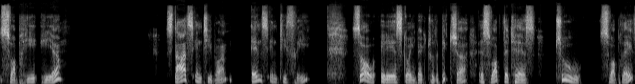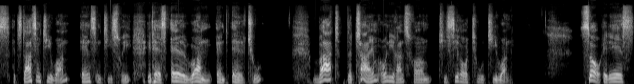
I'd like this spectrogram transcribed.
swap he here starts in T1, ends in T3. So it is going back to the picture, a swap that has two swap rates. It starts in T1, ends in T3. It has L1 and L2, but the time only runs from T0 to T1. So it is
